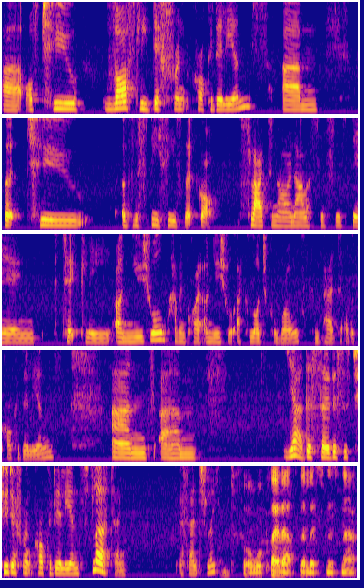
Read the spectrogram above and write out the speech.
uh, of two vastly different crocodilians, um, but two of the species that got flagged in our analysis as being particularly unusual, having quite unusual ecological roles compared to other crocodilians. And um, yeah, this so this is two different crocodilians flirting, essentially. Wonderful. We'll play that for the listeners now.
